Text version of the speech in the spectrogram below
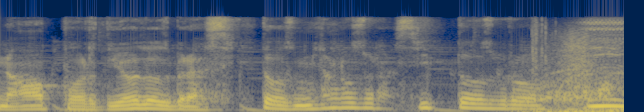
No, por Dios, los bracitos, mira los bracitos, bro. Y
